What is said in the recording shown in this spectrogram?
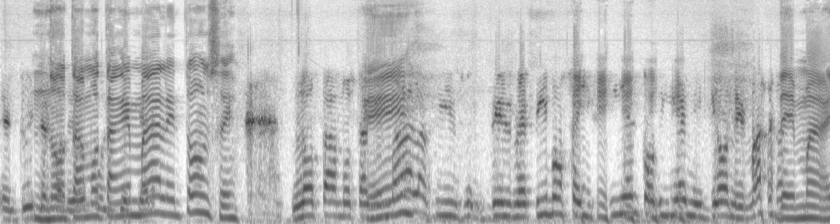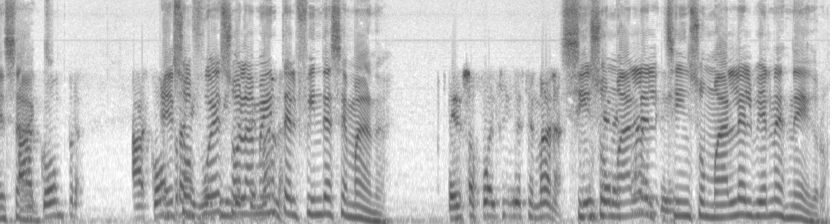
en, Twitter... No estamos tan en mal entonces. no estamos tan Eh. en malas si, si metimos 610 millones más De más, a exacto. compra a compras Eso fue solamente el fin de semana. Eso fue el fin de semana Sin sumarle, el, sin sumarle el viernes negro.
